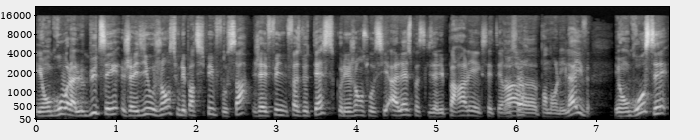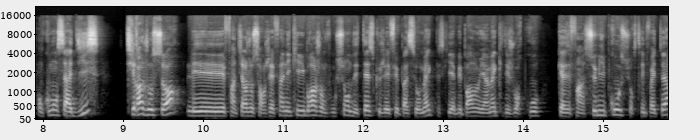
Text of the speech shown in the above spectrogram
Et en gros, voilà, le but, c'est, j'avais dit aux gens, si vous voulez participer, il faut ça. J'avais fait une phase de test, que les gens soient aussi à l'aise parce qu'ils allaient parler, etc. Euh, pendant les lives. Et en gros, c'est, on commençait à 10, tirage au sort. Les, enfin, tirage au sort. J'ai fait un équilibrage en fonction des tests que j'avais fait passer aux mecs parce qu'il y avait par exemple, il y a un mec qui était joueur pro, enfin semi-pro sur Street Fighter.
